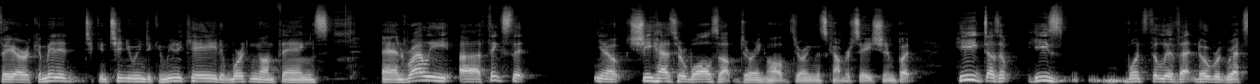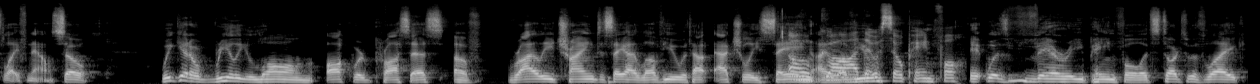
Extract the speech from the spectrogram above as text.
they are committed to continuing to communicate and working on things. And Riley uh, thinks that, you know, she has her walls up during all, during this conversation, but he doesn't, he's wants to live that no regrets life now. So we get a really long, awkward process of Riley trying to say I love you without actually saying oh I love god you. that was so painful it was very painful. It starts with like,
